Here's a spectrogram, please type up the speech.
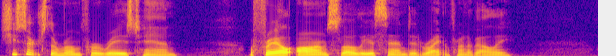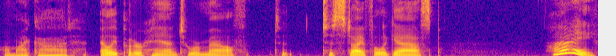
She searched the room for a raised hand. A frail arm slowly ascended right in front of Ellie. Oh my God. Ellie put her hand to her mouth to, to stifle a gasp. Hi,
